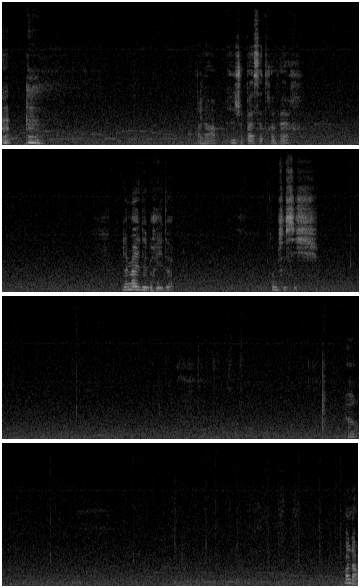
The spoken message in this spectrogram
je passe à travers les mailles des brides comme ceci Voilà,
